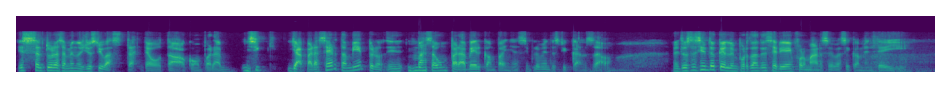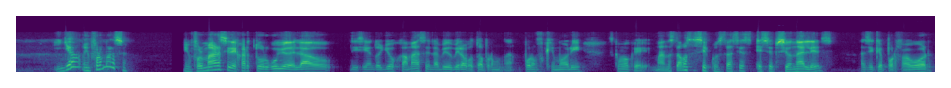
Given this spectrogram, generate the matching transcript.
esas alturas al menos yo estoy bastante agotado como para, ya para hacer también, pero eh, más aún para ver campañas, simplemente estoy cansado. Entonces siento que lo importante sería informarse básicamente y, y ya, informarse. Informarse y dejar tu orgullo de lado diciendo yo jamás en la vida hubiera votado por por un Fujimori. Es como que, mano, estamos en circunstancias excepcionales, así que por favor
